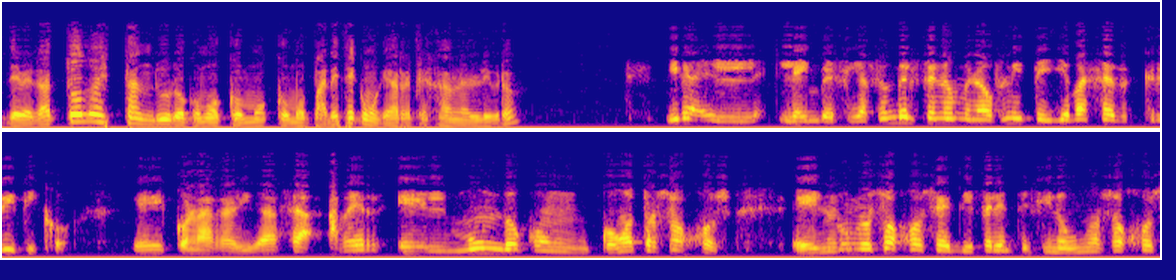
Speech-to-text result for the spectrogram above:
¿de verdad todo es tan duro como, como, como parece, como que ha reflejado en el libro? Mira, la investigación del fenómeno ovni te lleva a ser crítico eh, con la realidad, o sea, a ver el mundo con, otros ojos, eh, no unos ojos eh, diferentes, sino unos ojos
